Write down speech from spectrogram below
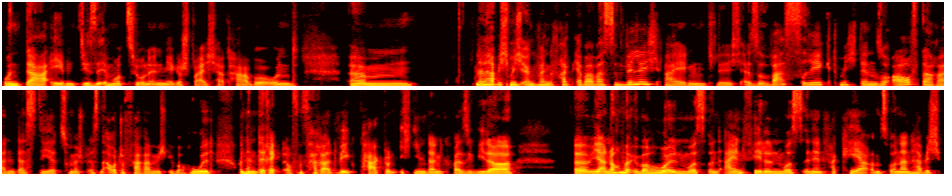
und da eben diese Emotionen in mir gespeichert habe. Und ähm, dann habe ich mich irgendwann gefragt, aber was will ich eigentlich? Also was regt mich denn so auf daran, dass dir zum Beispiel dass ein Autofahrer mich überholt und dann direkt auf dem Fahrradweg parkt und ich ihn dann quasi wieder äh, ja nochmal überholen muss und einfädeln muss in den Verkehr und so. Und dann habe ich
